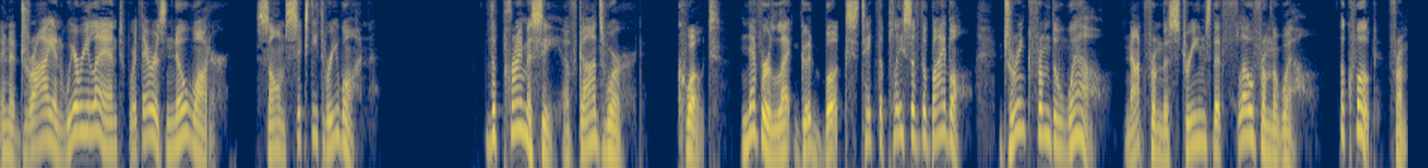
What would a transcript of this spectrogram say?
in a dry and weary land where there is no water. Psalm 63 1. The primacy of God's Word. Quote, Never let good books take the place of the Bible. Drink from the well, not from the streams that flow from the well. A quote from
